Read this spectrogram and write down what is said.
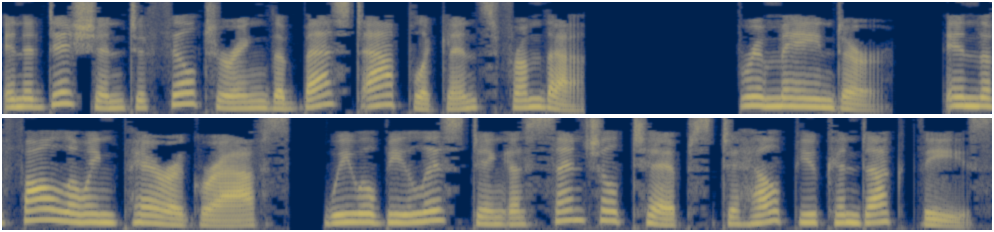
in addition to filtering the best applicants from the remainder. In the following paragraphs, we will be listing essential tips to help you conduct these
